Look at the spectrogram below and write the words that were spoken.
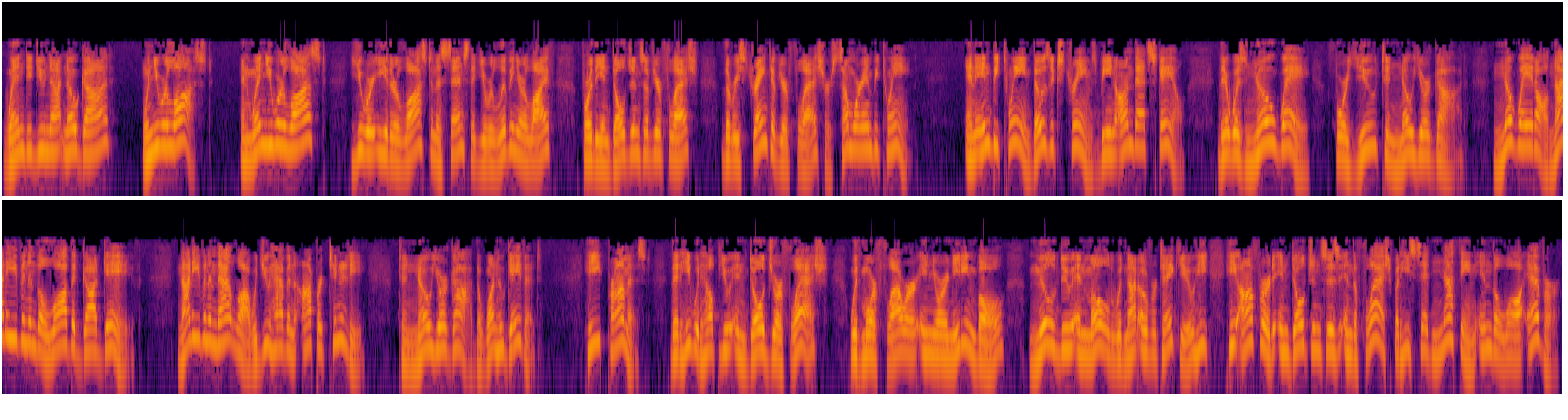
When did you not know God? When you were lost. And when you were lost, you were either lost in the sense that you were living your life for the indulgence of your flesh, the restraint of your flesh, or somewhere in between. And in between those extremes, being on that scale, there was no way for you to know your God. No way at all. Not even in the law that God gave. Not even in that law would you have an opportunity to know your God, the one who gave it. He promised that He would help you indulge your flesh with more flour in your kneading bowl, mildew and mold would not overtake you. He, he offered indulgences in the flesh, but he said nothing in the law ever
